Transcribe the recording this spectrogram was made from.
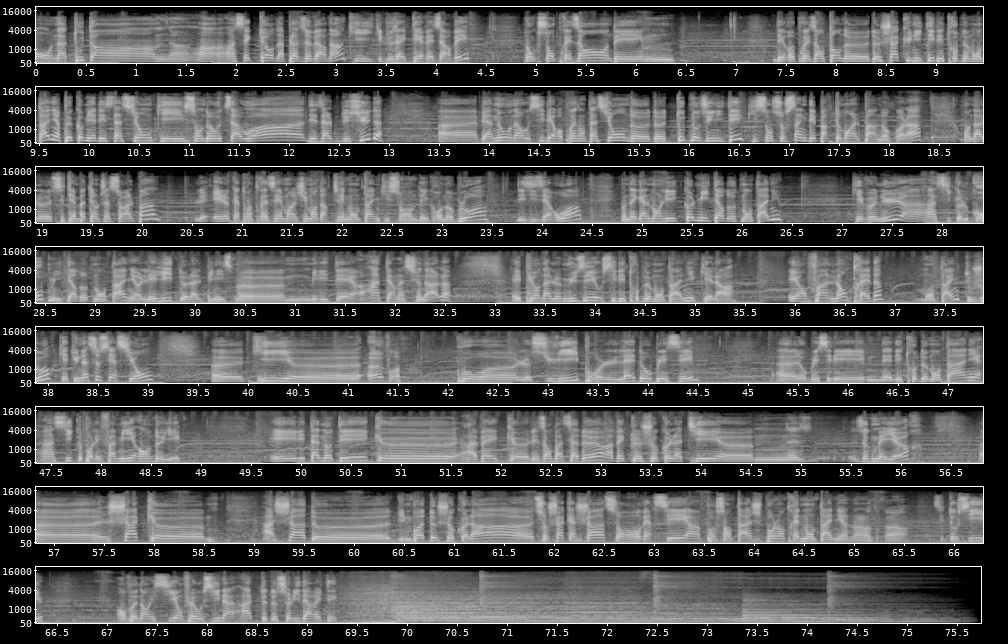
On a tout un, un- secteur de la place de Verdun qui, nous a été réservé. Donc sont présents des, représentants de, chaque unité des troupes de montagne, un peu comme il y a des stations qui sont de Haute-Savoie, des Alpes du Sud. Euh, eh bien nous, on a aussi des représentations de, de toutes nos unités qui sont sur cinq départements alpins. Donc voilà, on a le 7e bataillon de chasseurs alpins et le 93e régiment d'artillerie de montagne qui sont des Grenoblois, des Isérois. On a également l'école militaire de haute montagne qui est hein, ainsi que le groupe militaire de haute montagne, l'élite de l'alpinisme euh, militaire international. Et puis on a le musée aussi des troupes de montagne qui est là. Et enfin l'entraide montagne toujours, qui est une association euh, qui euh, œuvre pour le suivi, pour l'aide aux blessés, aux blessés des, troupes de montagne, ainsi que pour les familles endeuillées. Et il est à noter que avec les ambassadeurs, avec le chocolatier Zogmeyer, chaque euh, achat d'une boîte de chocolat, euh, sur chaque achat sera reversé un pourcentage pour l'entrée de montagne. Euh, C'est aussi, en venant ici, on fait aussi un acte de solidarité.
